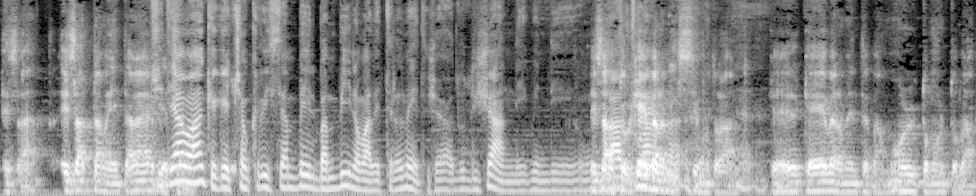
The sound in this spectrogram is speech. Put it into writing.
Esatto, esattamente. Citiamo anche che c'è un Christian Bale bambino, ma letteralmente, cioè, 12 anni, quindi... Esatto, che è bravissimo tra l'altro, eh. che, che, è veramente bravo, molto molto bravo.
